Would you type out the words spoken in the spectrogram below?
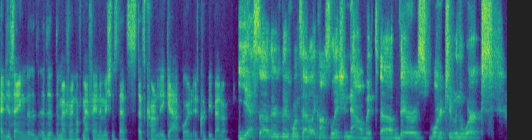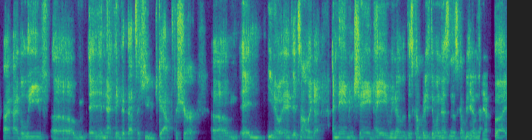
and you're saying the, the, the measuring of methane emissions that's that's currently a gap, or it could be better. Yes, uh, there's there's one satellite constellation now, but um, there's one or two in the works. I, I believe, um, and, and, I think that that's a huge gap for sure. Um, and you know, it, it's not like a, a, name and shame. Hey, we know that this company's doing this and this company's yeah, doing that, yeah. but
